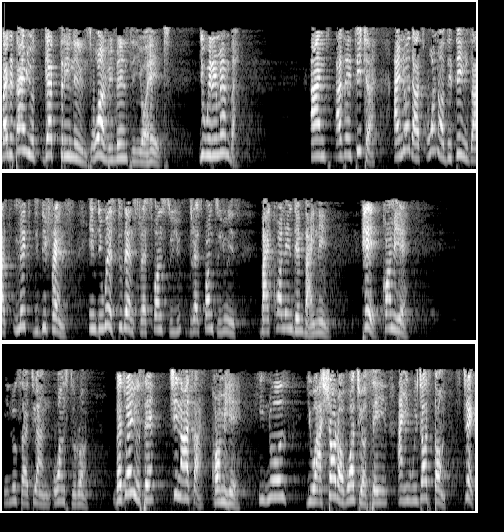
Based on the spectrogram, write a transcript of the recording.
By the time you get three names, one remains in your head. You will remember. And as a teacher, I know that one of the things that makes the difference in the way students respond to you, respond to you is by calling them by name. Hey, come here. He looks at you and wants to run. But when you say, Chinasa, come here, he knows you are sure of what you are saying and he will just turn straight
